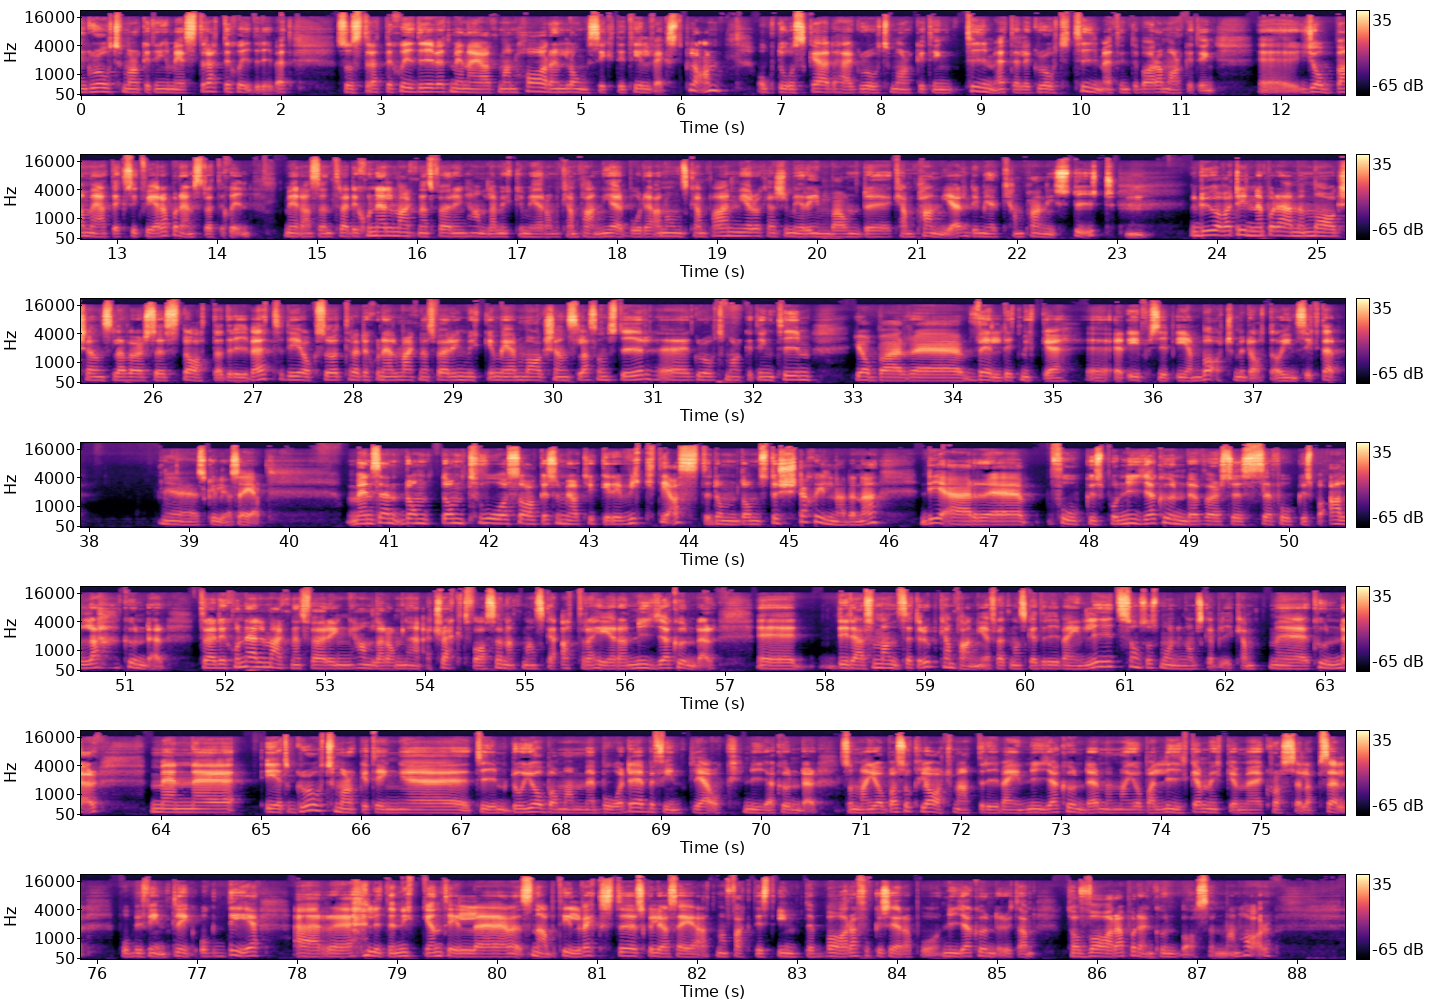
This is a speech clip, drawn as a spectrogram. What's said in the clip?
en growth marketing är mer strategidrivet. Så strategidrivet menar jag att man har en långsiktig tillväxtplan och då ska det här growth marketing-teamet, eller growth-teamet, inte bara marketing, eh, jobba med att exekvera på den strategin. Medan en traditionell marknadsföring handlar mycket mer om kampanjer, både annonskampanjer och kanske mer inbound-kampanjer. Det är mer kampanjstyrt. Mm. Du har varit inne på det här med magkänsla versus datadrivet. Det är också traditionell marknadsföring, mycket mer magkänsla som styr. Eh, growth marketing team jobbar eh, väldigt mycket, eh, i princip enbart med data och insikter, eh, skulle jag säga. Men sen de, de två saker som jag tycker är viktigast, de, de största skillnaderna, det är eh, fokus på nya kunder versus eh, fokus på alla kunder. Traditionell marknadsföring handlar om den här attract-fasen, att man ska attrahera nya kunder. Eh, det är därför man sätter upp kampanjer, för att man ska driva in leads som så småningom ska bli eh, kunder. Men eh, i ett growth marketing eh, team, då jobbar man med både befintliga och nya kunder. Så man jobbar såklart med att driva in nya kunder, men man jobbar lika mycket med cross-sell upsell på befintlig. Och det är eh, lite nyckeln till eh, snabb tillväxt skulle jag säga. Att man faktiskt inte bara fokuserar på nya kunder utan tar vara på den kundbasen man har.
